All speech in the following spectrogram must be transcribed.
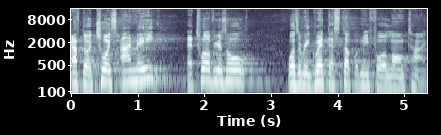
after a choice I made at 12 years old, was a regret that stuck with me for a long time.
